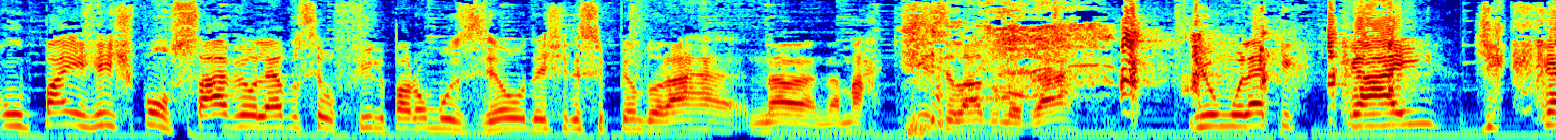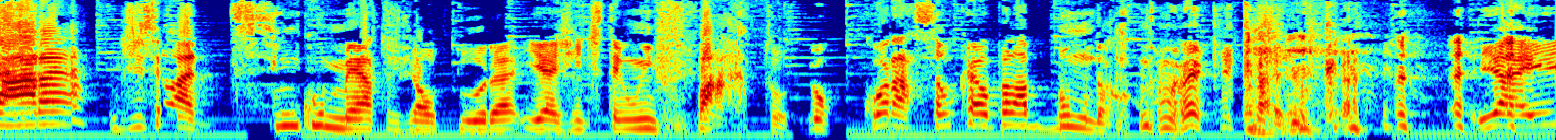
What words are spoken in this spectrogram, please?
um pai responsável leva o seu filho para um museu, deixa ele se pendurar na, na marquise lá do lugar. E o moleque cai de cara de, sei lá, 5 metros de altura e a gente tem um infarto. Meu coração caiu pela bunda quando o moleque caiu, cara. E aí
